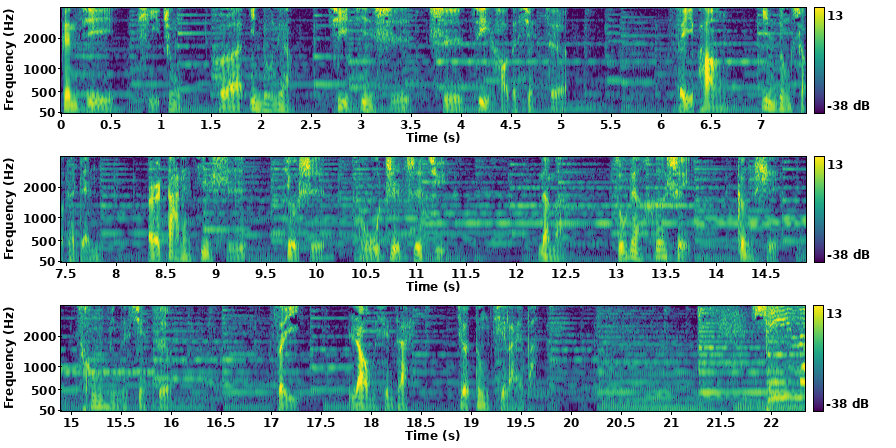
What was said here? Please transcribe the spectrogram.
根据体重和运动量去进食是最好的选择。肥胖、运动少的人，而大量进食就是不智之举。那么，足量喝水更是聪明的选择。所以，让我们现在就动起来吧。喜乐，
